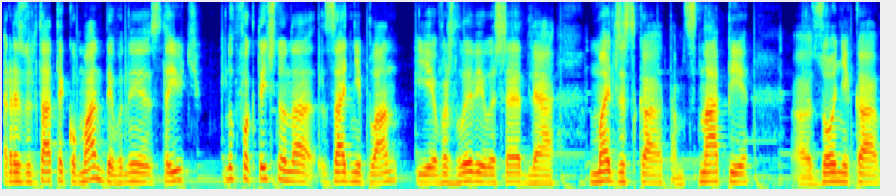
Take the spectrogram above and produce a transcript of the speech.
результати команди вони стають ну фактично на задній план і важливі лише для Меджеска, там Снапі, е, Зоніка,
